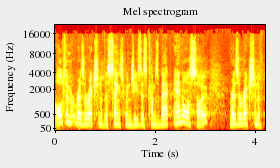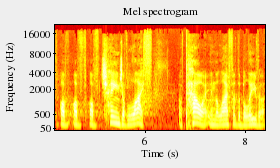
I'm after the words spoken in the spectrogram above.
ultimate resurrection of the saints when Jesus comes back, and also resurrection of, of, of, of change, of life, of power in the life of the believer.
